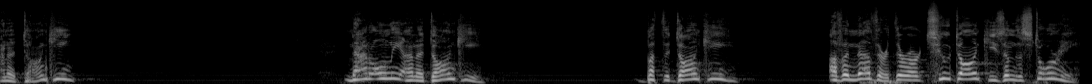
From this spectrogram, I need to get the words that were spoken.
on a donkey. Not only on a donkey, but the donkey of another. There are two donkeys in the story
